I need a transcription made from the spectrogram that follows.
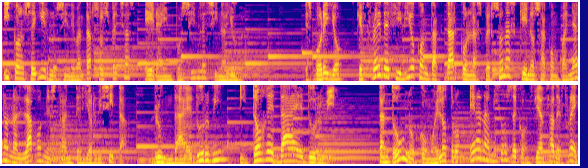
y conseguirlo sin levantar sospechas era imposible sin ayuda. Es por ello que Fred decidió contactar con las personas que nos acompañaron al lago en nuestra anterior visita, Rum Dae Durbin y Toge Dae Durbin. Tanto uno como el otro eran amigos de confianza de Frey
